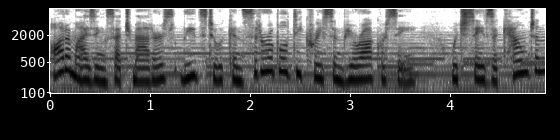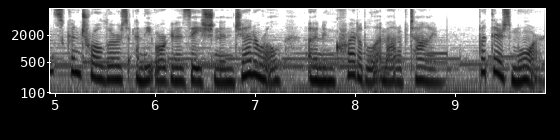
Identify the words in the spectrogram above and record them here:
Automizing such matters leads to a considerable decrease in bureaucracy, which saves accountants, controllers, and the organization in general an incredible amount of time. But there's more.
